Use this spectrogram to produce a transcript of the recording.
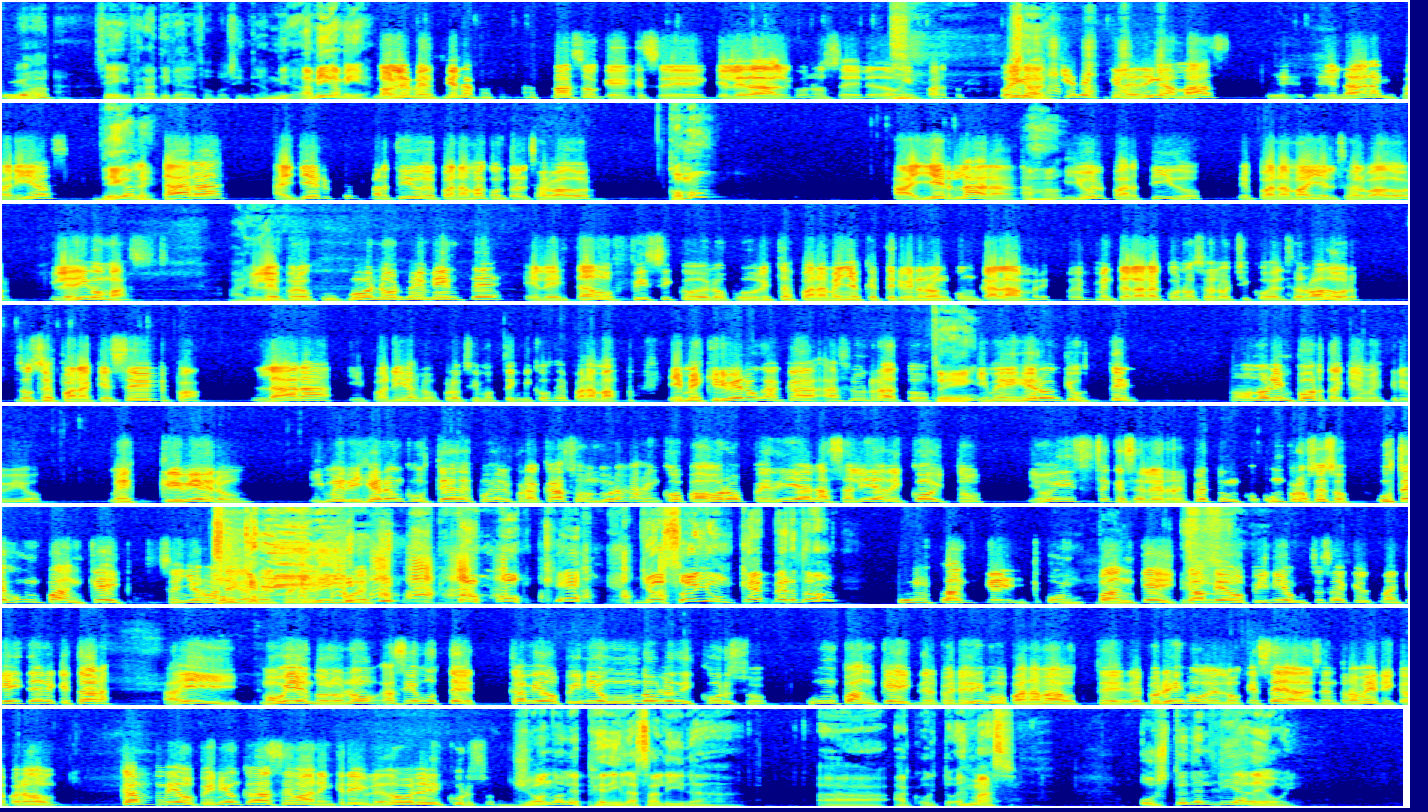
¿eh? Sí, fanática del fútbol, Cintia. Mi- Amiga mía. No le mencione más paso que, se, que le da algo, no sé, le da un infarto. Oiga, Sí. ¿quiere que le diga más de, de Lara y Farías? Dígame. Lara, ayer fue el partido de Panamá contra El Salvador. ¿Cómo? Ayer Lara vio el partido de Panamá y El Salvador. Y le digo más. Y le preocupó enormemente el estado físico de los futbolistas panameños que terminaron con calambre. Obviamente Lara conoce a los chicos del Salvador. Entonces, para que sepa, Lara y Farías los próximos técnicos de Panamá. Y me escribieron acá hace un rato y me dijeron que usted, no, no le importa quién me escribió. Me escribieron y me dijeron que usted después del fracaso de Honduras en Copa Oro pedía la salida de Coito y hoy dice que se le respeta un, un proceso. Usted es un pancake, señor Vanegas, del periodismo de... ¿Un qué? ¿Yo soy un qué, perdón? Un pancake, un pancake, cambia de opinión. Usted sabe que el pancake tiene que estar ahí moviéndolo, ¿no? Así es usted. Cambia de opinión, un doble discurso, un pancake del periodismo de Panamá, usted, del periodismo de lo que sea, de Centroamérica, perdón. Cambia de opinión cada semana, increíble, doble discurso. Yo no le pedí la salida a, a. Es más, usted el día de hoy,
